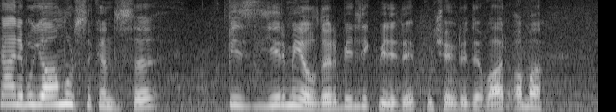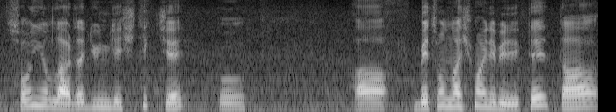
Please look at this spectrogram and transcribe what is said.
Yani bu yağmur sıkıntısı biz 20 yıldır bildik bileli bu çevrede var ama son yıllarda gün geçtikçe bu betonlaşma ile birlikte daha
